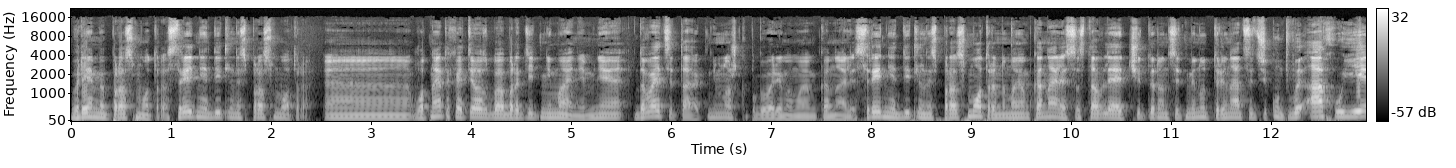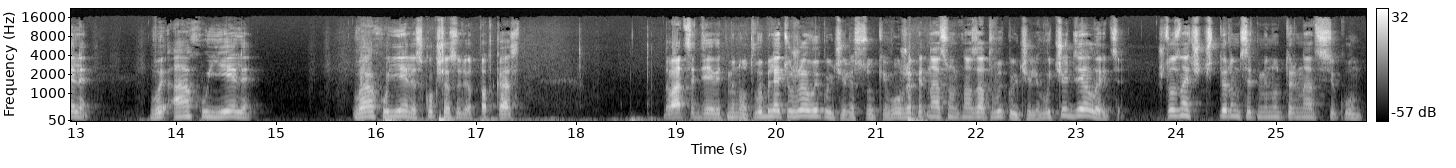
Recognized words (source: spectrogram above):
Время просмотра. Средняя длительность просмотра. Э, Вот на это хотелось бы обратить внимание. Мне давайте так, немножко поговорим о моем канале. Средняя длительность просмотра на моем канале составляет 14 минут 13 секунд. Вы охуели? Вы охуели? Вы охуели? Сколько сейчас идет подкаст? 29 минут. Вы, блядь, уже выключили, суки. Вы уже 15 минут назад выключили. Вы что делаете? Что значит 14 минут 13 секунд?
